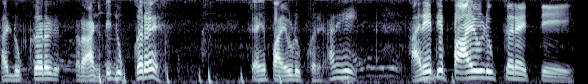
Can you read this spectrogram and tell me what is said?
हा डुक्कर रानटी डुक्कर आहे? का हे पाळीव डुक्कर आहे? अरे हे अरे ते पाळीव डुक्कर आहेत ते.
